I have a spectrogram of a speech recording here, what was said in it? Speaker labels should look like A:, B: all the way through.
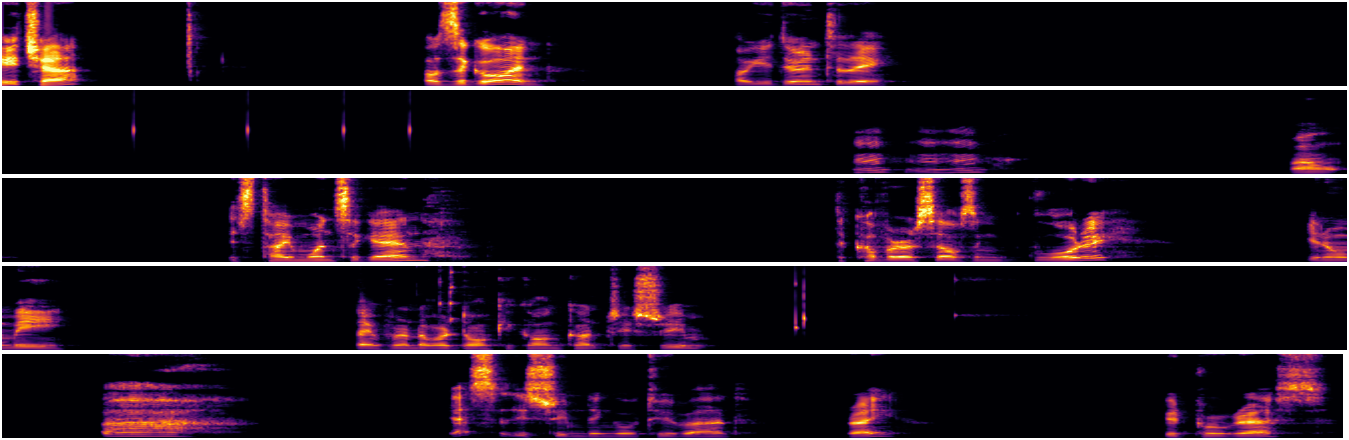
A: Hey, chat. How's it going? How you doing today? Hmm. Mm-hmm. Well, it's time once again to cover ourselves in glory. You know me. Time for another Donkey Kong Country stream. Uh, yesterday's stream didn't go too bad, right? Good progress.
